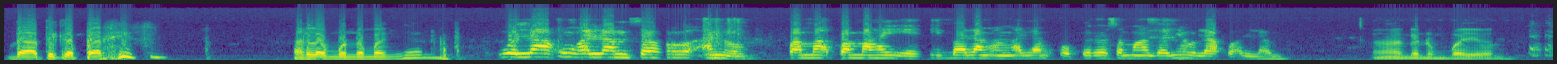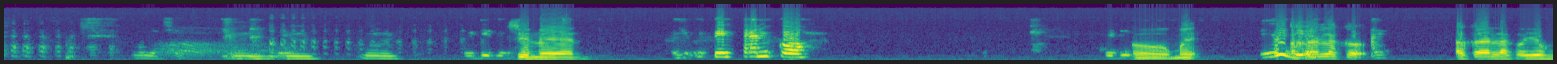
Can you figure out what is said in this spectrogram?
Dati ka pa rin. Alam mo naman yan. wala akong alam sa ano, pama, pamahay eh. Iba lang ang alam ko. Pero sa mga ganyan, wala ko alam. Ah, ganun ba yun? Wala siya. Mm, mm, mm. Pwede din. Sino yan? Pintan ko. Oh, may, Pwede. akala ko, akala ko yung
